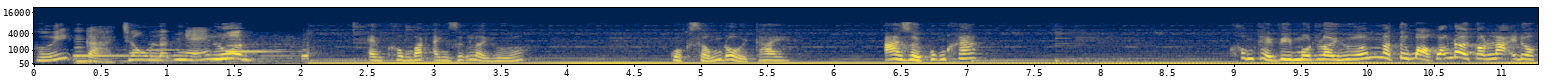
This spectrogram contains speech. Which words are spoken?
Cưới cả châu lẫn nghé luôn. Em không bắt anh giữ lời hứa. Cuộc sống đổi thay Ai rồi cũng khác. Không thể vì một lời hứa mà từ bỏ quãng đời còn lại được.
